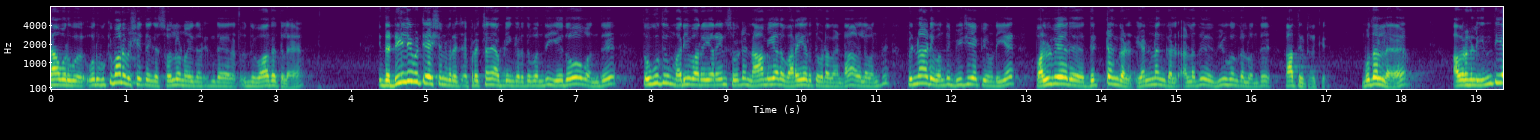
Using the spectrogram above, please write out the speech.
நான் ஒரு ஒரு முக்கியமான விஷயத்தை இங்கே சொல்லணும். இந்த இந்த இந்த வாதத்தில் இந்த டீலிமிட்டேஷன் பிரச்சனை அப்படிங்கிறது வந்து ஏதோ வந்து தொகுதி மறிவரையறைன்னு சொல்லிட்டு நாமே அதை வரையறுத்து விட வேண்டாம். அதில் வந்து பின்னாடி வந்து பிஜேபியினுடைய பல்வேறு திட்டங்கள் எண்ணங்கள் அல்லது வியூகங்கள் வந்து காத்துட்டு இருக்கு முதல்ல அவர்கள் இந்திய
